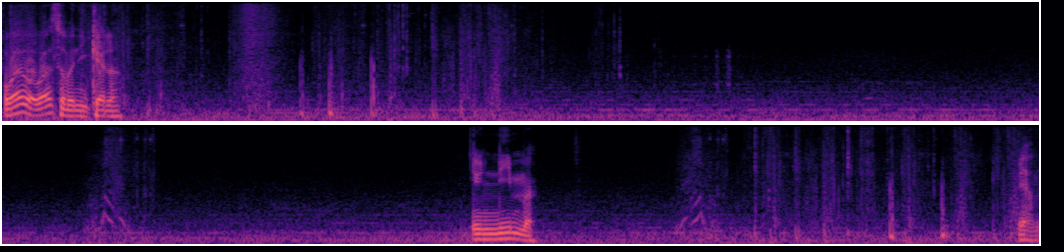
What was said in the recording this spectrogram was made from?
Ouais, ouais, ouais, ça va nickel. Une lime. Merde.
